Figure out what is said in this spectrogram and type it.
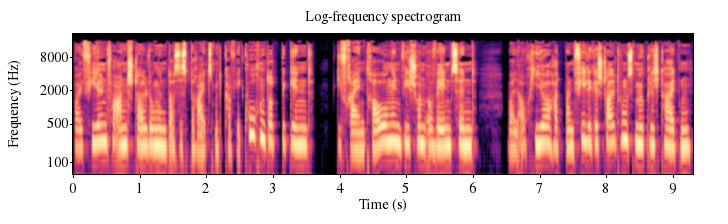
bei vielen Veranstaltungen, dass es bereits mit Kaffeekuchen dort beginnt, die freien Trauungen, wie schon erwähnt sind, weil auch hier hat man viele Gestaltungsmöglichkeiten.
